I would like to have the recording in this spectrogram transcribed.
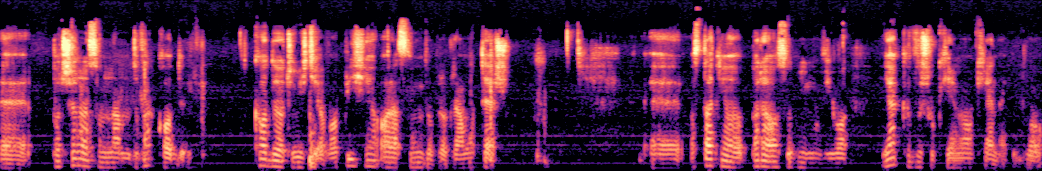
E, Potrzebne są nam dwa kody. Kody oczywiście w opisie oraz link do programu też. E, Ostatnio parę osób mi mówiło, jak wyszukujemy okienek, bo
